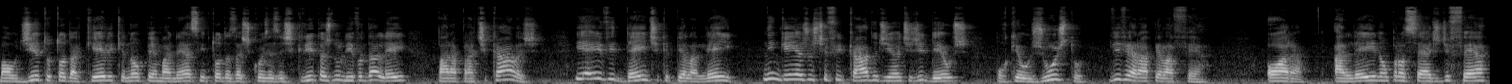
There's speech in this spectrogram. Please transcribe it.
Maldito todo aquele que não permanece em todas as coisas escritas no livro da lei para praticá-las. E é evidente que pela lei ninguém é justificado diante de Deus, porque o justo viverá pela fé. Ora, a lei não procede de fé,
